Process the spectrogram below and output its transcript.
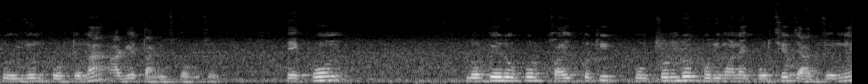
প্রয়োজন পড়তো না আগে তাবিজ কবচের এখন লোকের ওপর ক্ষয়ক্ষতি প্রচণ্ড পরিমাণে করছে, যার জন্যে,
